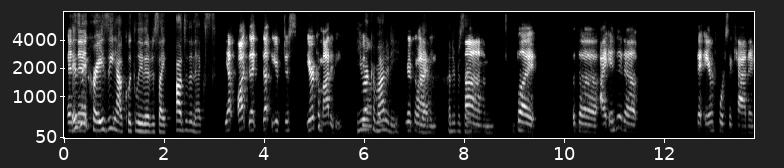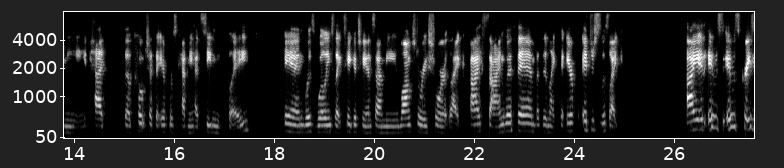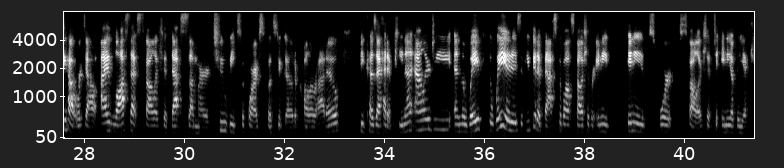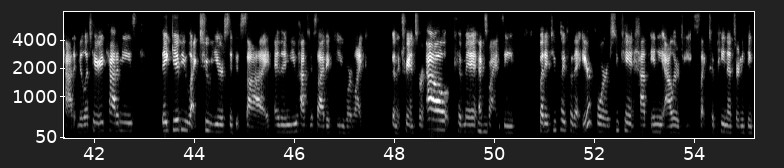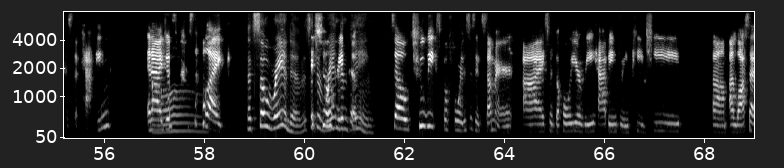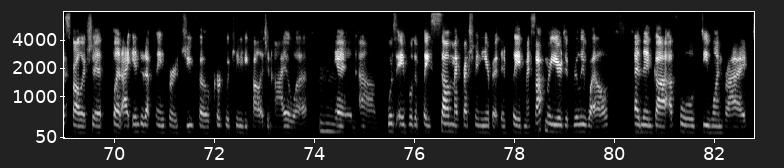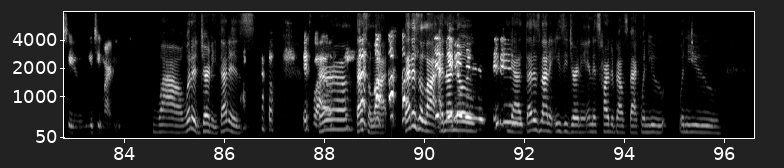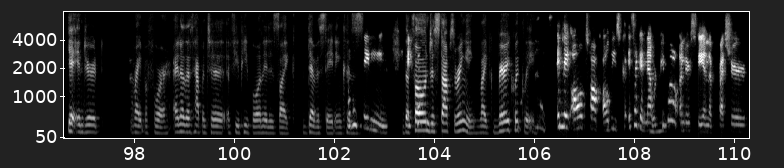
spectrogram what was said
And Isn't then, it crazy how quickly they're just like on to the next? Yep. On, like you're just you're a commodity. You, you are know, a commodity. You're a commodity. Hundred yeah, percent. Um, but the I ended up the Air Force Academy had the coach at the Air Force Academy had seen me play and was willing to like take a chance on me. Long story short, like I signed with them, but then like the air it just was like I it, it was it was crazy how it worked out. I lost that scholarship that summer, two weeks before I was supposed to go to Colorado because I had a peanut allergy. And the way the way it is, if you get a basketball scholarship or any any sport scholarship to any of the academy, military academies, they give you like two years to decide, and then you have to decide if you were like going to transfer out, commit mm-hmm. X, Y, and Z. But if you play for the Air Force, you can't have any allergies like to peanuts or anything because the packing. And oh. I just oh. like that's so random. It's such it's a so random, random thing. So two weeks before this is in summer, I spent the whole year rehabbing, doing PT. Um, I lost that scholarship, but I ended up playing for JUCO, Kirkwood Community College in Iowa, mm-hmm. and um, was able to play some my freshman year, but then played my sophomore year, did really well and then got a full D1 ride to UT Martin. Wow, what a journey that is. it's wild. Girl, that's a lot. that is a lot. It, and I know is. It is. yeah, that is not an easy journey and it's hard to bounce back when you when you get injured right before. I know that's happened to a few people and it is like devastating because the it's phone like, just stops ringing like very quickly. And they all talk all these it's like a network. Mm-hmm. People don't understand the pressure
